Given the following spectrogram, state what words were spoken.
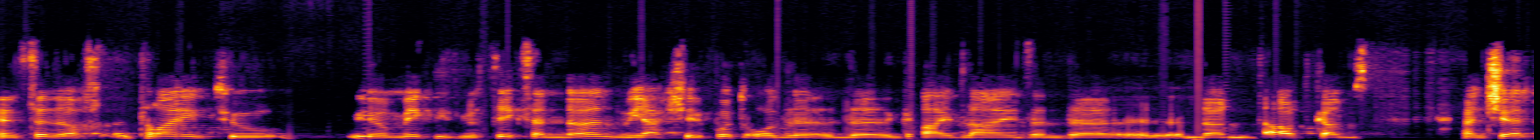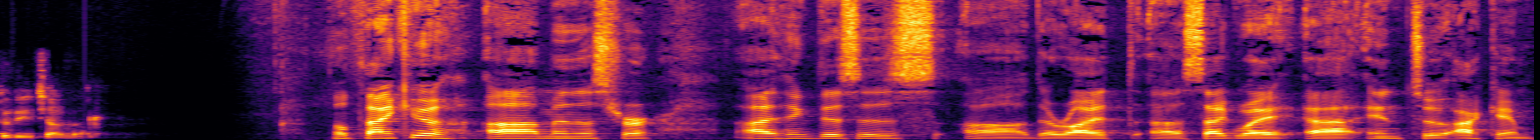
instead of trying to you know make these mistakes and learn. We actually put all the, the guidelines and the learned outcomes and share with each other. Well, thank you, uh, Minister. I think this is uh, the right uh, segue uh, into Achim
